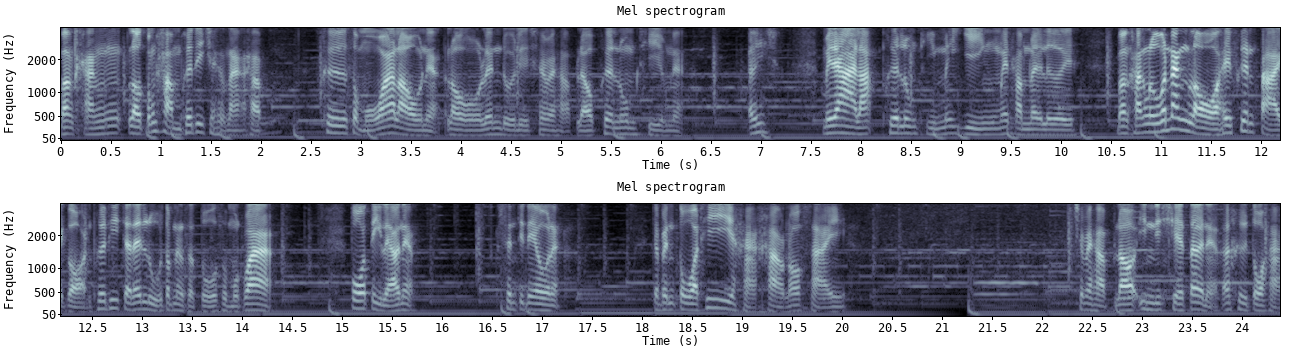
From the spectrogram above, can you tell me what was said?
บางครั้งเราต้องทำเพื่อที่จะชนะครับ คือสมมุติว่าเราเนี่ยเราเล่นดูรีใช่ไหมครับ แล้วเพื่อนร่วมทีมเนี่ย เอ้ย ไม่ได้ละ เพื่อนร่วมทีมไม่ยิงไม่ทำอะไรเลย บางครั้งเราก็นั่งรอให้เพื่อนตายก่อน เพื่อที่จะได้รู้ตำแหน่งศัตรูสมมุติว่าปกติแล้วเนี่ยเซนติเนลเนี่ย จะเป็นตัวที่หาข่าวนอกไซต์ใช่ไหมครับแล้วอินิเชเตอร์เนี่ยก็คือตัวหา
